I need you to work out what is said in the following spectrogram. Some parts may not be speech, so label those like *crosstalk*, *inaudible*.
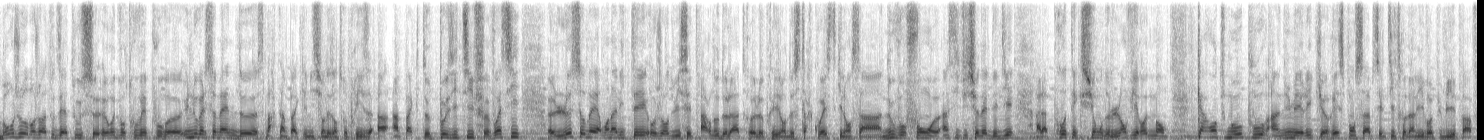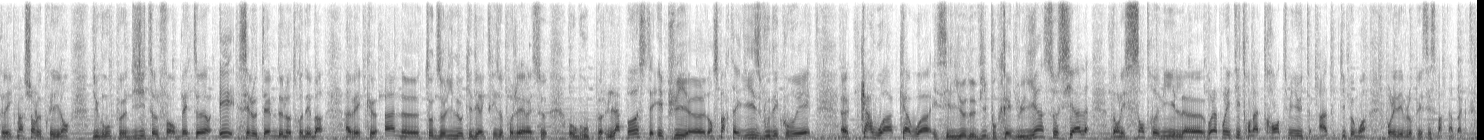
Bonjour, bonjour à toutes et à tous. Heureux de vous retrouver pour euh, une nouvelle semaine de Smart Impact, l'émission des entreprises à impact positif. Voici euh, le sommaire. Mon invité aujourd'hui, c'est Arnaud Delattre, le président de StarQuest, qui lance un nouveau fonds euh, institutionnel dédié à la protection de l'environnement. 40 mots pour un numérique responsable. C'est le titre d'un livre publié par Frédéric Marchand, le président du groupe Digital for Better. Et c'est le thème de notre débat avec Anne Tozzolino, qui est directrice de projet RSE au groupe La Poste. Et puis euh, dans Smart Ideas, vous découvrirez euh, Kawa, Kawa et ses lieux de vie pour créer du lien social dans les centres-villes. Euh, voilà pour les titres, on a 30 minutes, un tout petit peu moins pour les développer. C'est Smart Impact.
